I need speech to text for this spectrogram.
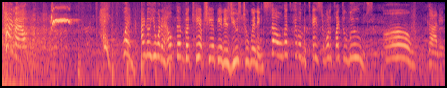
Timeout! Hey, Gwen, I know you want to help them, but Camp Champion is used to winning, so let's give them a taste of what it's like to lose. Oh, got it.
